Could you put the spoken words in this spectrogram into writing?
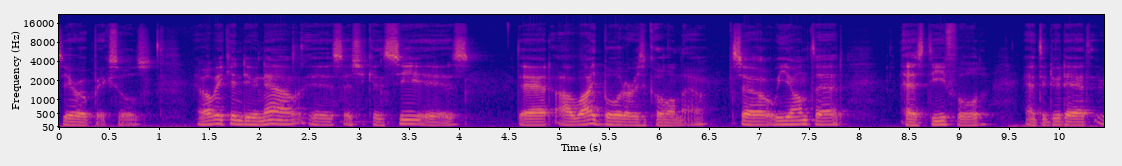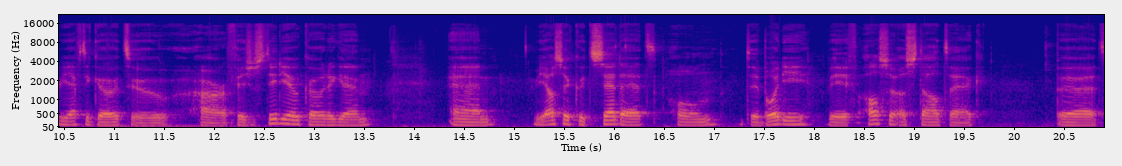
0 pixels. And what we can do now is, as you can see, is that our white border is gone now. So we want that as default. And to do that, we have to go to our Visual Studio Code again. And we also could set that on the body with also a style tag, but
